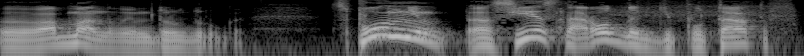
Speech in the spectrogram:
э, обманываем друг друга? Вспомним э, съезд народных депутатов,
